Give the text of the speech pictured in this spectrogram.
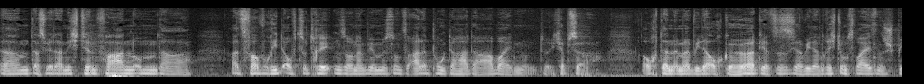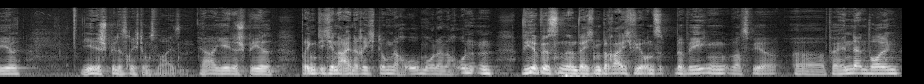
ähm, dass wir da nicht hinfahren, um da als Favorit aufzutreten, sondern wir müssen uns alle Punkte hart erarbeiten. Und ich habe es ja auch dann immer wieder auch gehört, jetzt ist es ja wieder ein richtungsweisendes Spiel. Jedes Spiel ist richtungsweisend. Ja, jedes Spiel bringt dich in eine Richtung, nach oben oder nach unten. Wir wissen, in welchem Bereich wir uns bewegen, was wir äh, verhindern wollen.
